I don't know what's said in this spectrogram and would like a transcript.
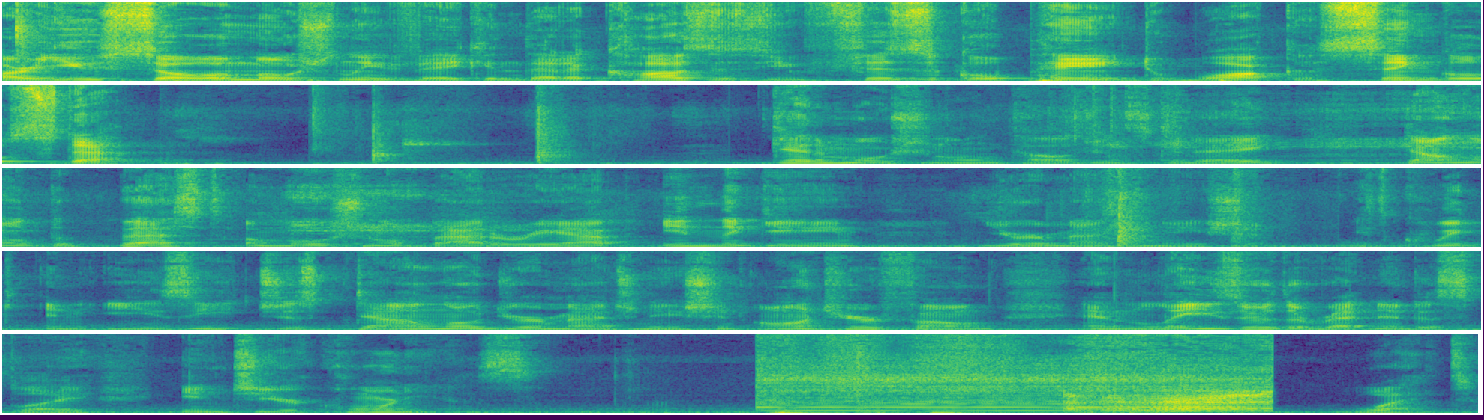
Are you so emotionally vacant that it causes you physical pain to walk a single step? Get emotional intelligence today. Download the best emotional battery app in the game, Your Imagination. It's quick and easy. Just download Your Imagination onto your phone and laser the retina display into your corneas. What?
